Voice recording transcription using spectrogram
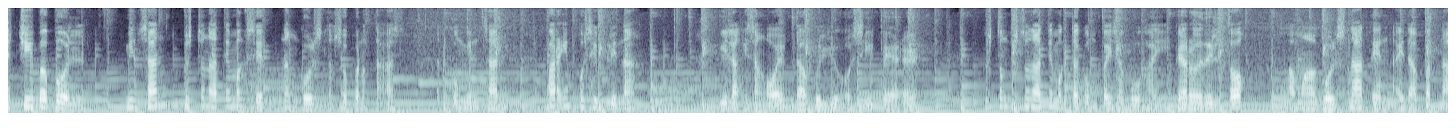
Achievable. Minsan, gusto natin mag-set ng goals na sobrang taas at kung minsan, para imposible na. Bilang isang OFW o seafarer, gustong gusto natin magtagumpay sa buhay. Pero real talk, ang mga goals natin ay dapat na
